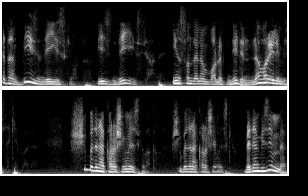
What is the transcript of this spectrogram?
Neden? Biz neyiz ki orada? Biz neyiz yani? İnsan denen varlık nedir? Ne var elimizdeki böyle? Şu bedene karışamayız ki bakın. Şu bedene karışamayız ki. Beden bizim mi?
